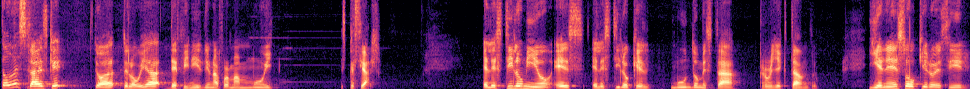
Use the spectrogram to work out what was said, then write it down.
Todo eso. ¿Sabes qué? Te, lo voy a definir de una forma muy especial. El estilo mío es el estilo que el mundo me está proyectando. Y en eso quiero decir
